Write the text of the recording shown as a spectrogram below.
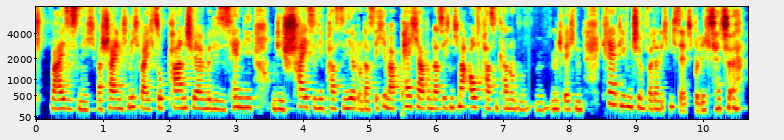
Ich weiß es nicht. Wahrscheinlich nicht, weil ich so panisch wäre über dieses Handy und die Scheiße, die passiert und dass ich immer Pech habe und dass ich nicht mal aufpassen kann und mit welchen kreativen Schimpfwörtern ich mich selbst belegt hätte.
